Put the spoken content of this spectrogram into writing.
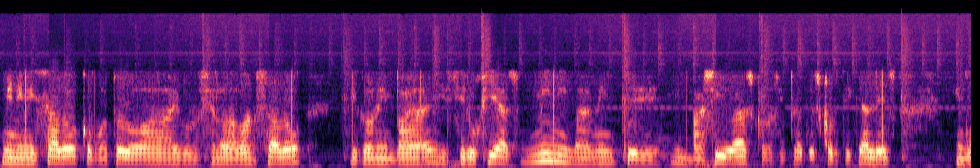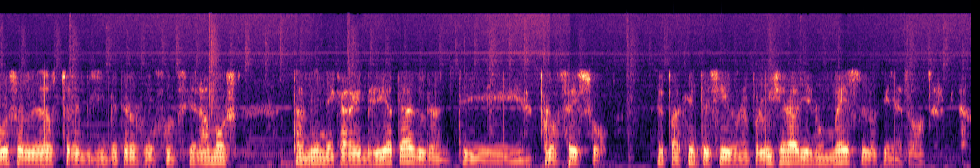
minimizado, como todo ha evolucionado, avanzado y con cirugías mínimamente invasivas, con los implantes corticales en huesos de 2-3 milímetros, funcionamos también de carga inmediata durante el proceso. El paciente sigue con el provisional y en un mes lo tiene todo terminado.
